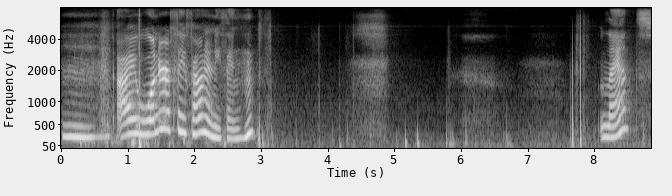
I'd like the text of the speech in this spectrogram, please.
Hmm. I wonder if they found anything. Hmm? Lance?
